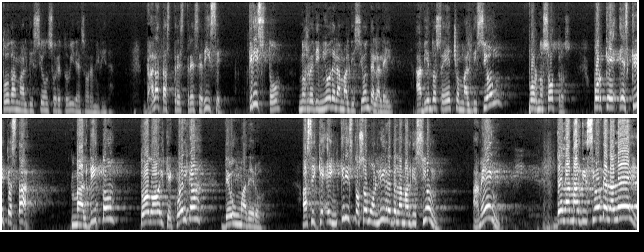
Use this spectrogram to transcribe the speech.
Toda maldición sobre tu vida y sobre mi vida. Gálatas 3:13 dice, Cristo nos redimió de la maldición de la ley, habiéndose hecho maldición por nosotros, porque escrito está, maldito todo el que cuelga de un madero. Así que en Cristo somos libres de la maldición. Amén. De la maldición de la ley.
